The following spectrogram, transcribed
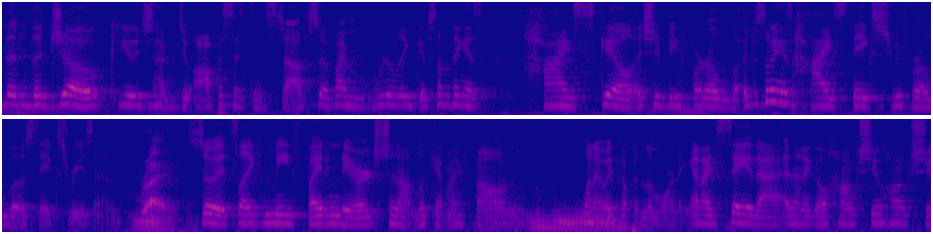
then the joke, you just have to do opposites and stuff. So if I'm really, if something is high skill, it should be for a. lo- If something is high stakes, it should be for a low stakes reason. Right. So it's like me fighting the urge to not look at my phone when I mm-hmm. wake up in the morning. And I say that, and then I go honk shoe, honk shoe.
